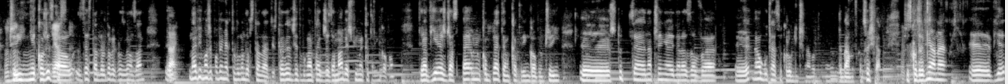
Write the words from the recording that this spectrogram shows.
mhm. czyli nie korzystał Jasne. ze standardowych rozwiązań. E, tak. Najpierw może powiem, jak to wygląda w standardzie. W standardzie to wygląda tak, że zamawiasz firmę cateringową, która wjeżdża z pełnym kompletem cateringowym, czyli sztuce, naczynia jednorazowe, Y, na ogół teraz ekologiczne, bo dbamy w końcu o świat. Wszystko drewniane, y,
